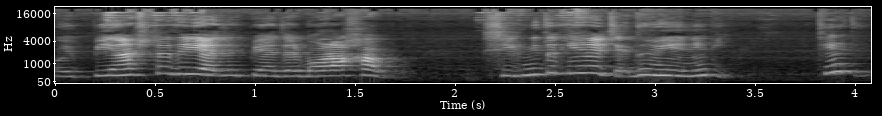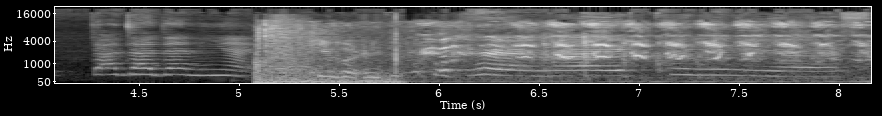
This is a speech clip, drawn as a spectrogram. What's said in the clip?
ওই পেঁয়াজটা দিয়ে আজ পেঁয়াজের বড়া খাব। শিখনি তো কি হয়েছে? ধুয়ে নিবি। ঠিক? যা যা যা নিয়ে আয়। হ্যাঁ মা এক্ষুনি নিয়ে আসছি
